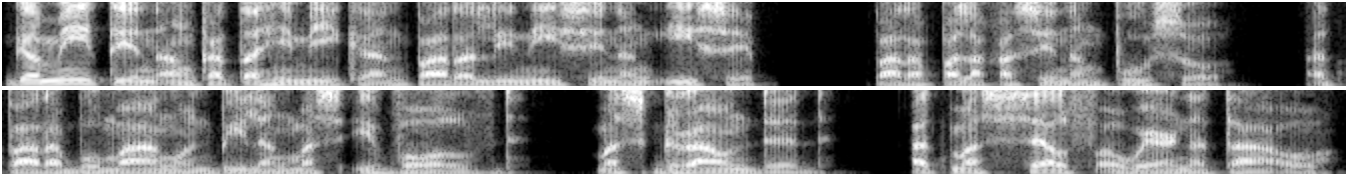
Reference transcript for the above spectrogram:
Gamitin ang katahimikan para linisin ang isip, para palakasin ang puso, at para bumangon bilang mas evolved, mas grounded, at mas self-aware na tao.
